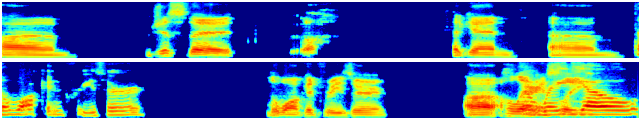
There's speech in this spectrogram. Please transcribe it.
um just the ugh. again um the walk-in freezer, the walk-in freezer uh the hilariously radio.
